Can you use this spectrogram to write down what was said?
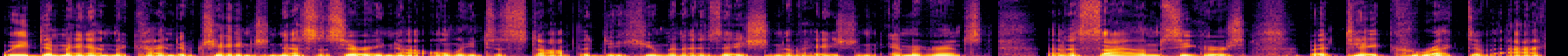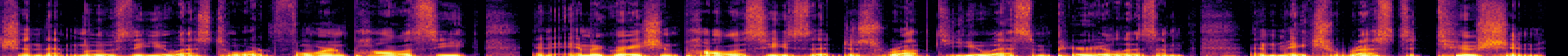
We demand the kind of change necessary not only to stop the dehumanization of Haitian immigrants and asylum seekers, but take corrective action that moves the U.S. toward foreign policy and immigration policies that disrupt U.S. imperialism and makes restitution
